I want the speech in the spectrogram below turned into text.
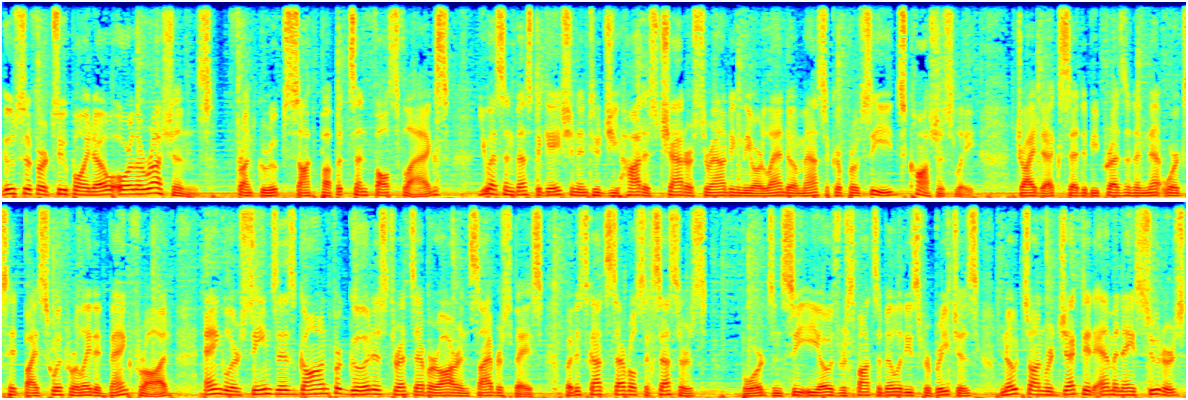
Guccifer 2.0 or the Russians. Front groups, sock puppets, and false flags. U.S. investigation into jihadist chatter surrounding the Orlando massacre proceeds cautiously. Dridex said to be present in networks hit by Swift related bank fraud. Angler seems as gone for good as threats ever are in cyberspace, but it's got several successors. Boards and CEOs' responsibilities for breaches, notes on rejected M&A suitors,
